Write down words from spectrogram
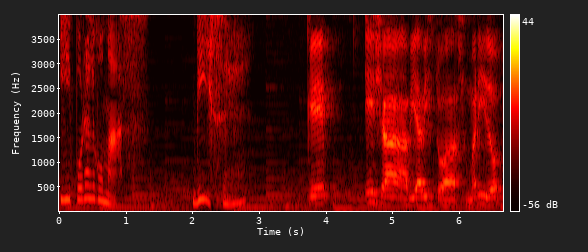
y por algo más. Dice que ella había visto a su marido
